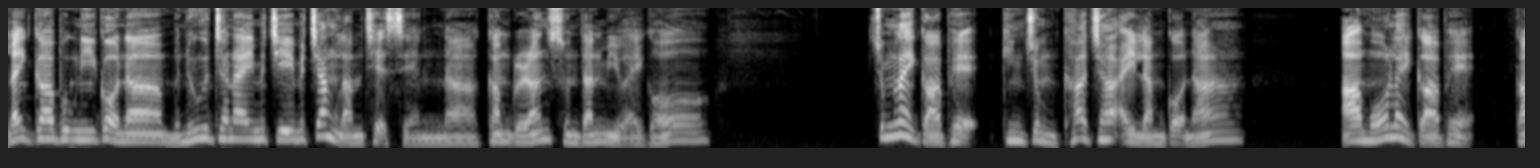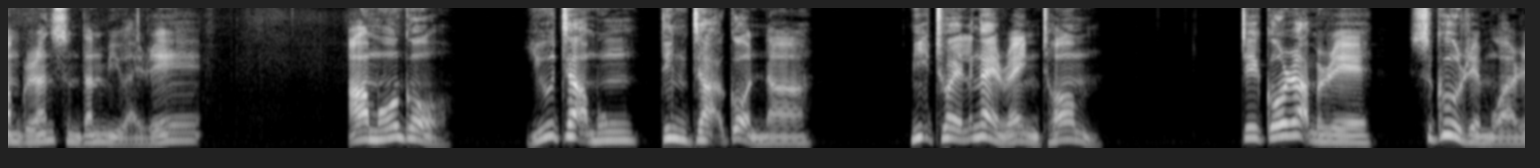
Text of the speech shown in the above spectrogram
ไลกาพวกนี้ก็นามนูทนายมเจมจังลำเชเซงนากำกรันสุนดันมิวไอก็จุมไลกาเพกิงจุมข้าจ้าไอลำก็นาอาโมไลกาเพกำกรันสุนดันมิวไอเรอาโมก็ยูทะมุงติงจะก็นามิถ้วยละไงไรนทอมเจโกระมเรสกุเรมวาเร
